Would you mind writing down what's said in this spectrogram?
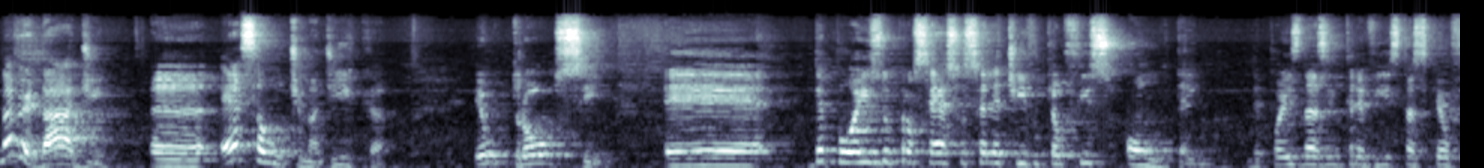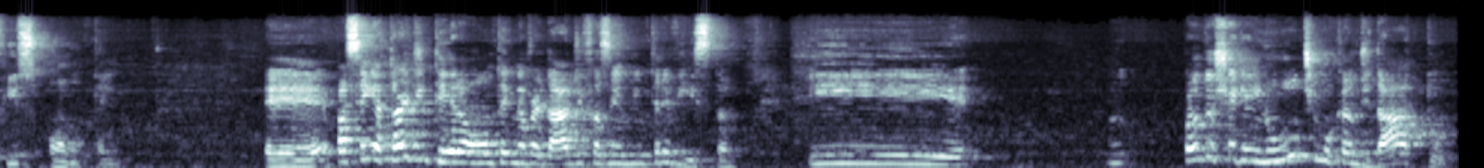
Na verdade, uh, essa última dica eu trouxe é, depois do processo seletivo que eu fiz ontem, depois das entrevistas que eu fiz ontem. É, passei a tarde inteira ontem, na verdade, fazendo entrevista. E quando eu cheguei no último candidato,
